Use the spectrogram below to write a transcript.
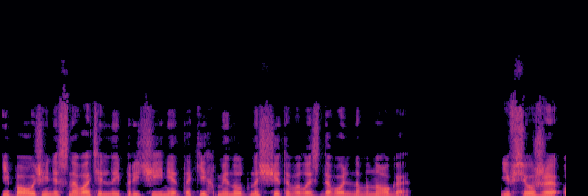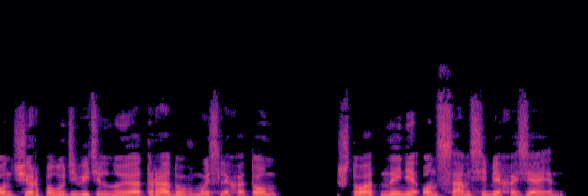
и по очень основательной причине таких минут насчитывалось довольно много. И все же он черпал удивительную отраду в мыслях о том, что отныне он сам себе хозяин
